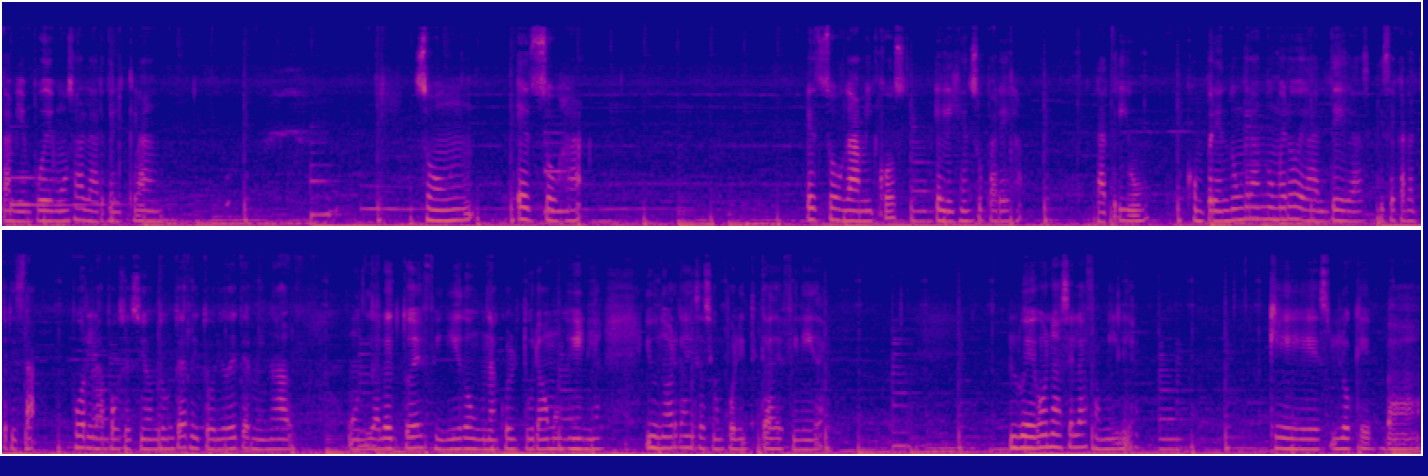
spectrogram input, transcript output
también podemos hablar del clan, son exogámicos, eligen su pareja. La tribu comprende un gran número de aldeas y se caracteriza por la posesión de un territorio determinado un dialecto definido, una cultura homogénea y una organización política definida. Luego nace la familia, que es lo que va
